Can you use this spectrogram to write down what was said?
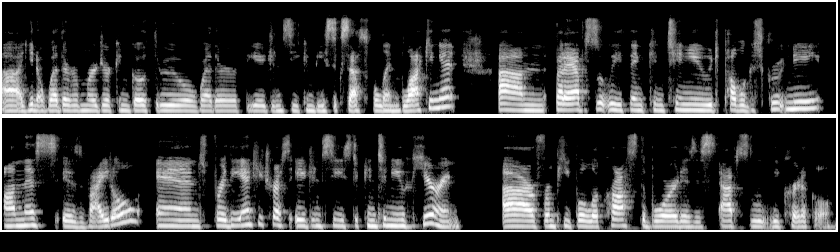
uh, you know whether a merger can go through or whether the agency can be successful in blocking it um, but i absolutely think continued public scrutiny on this is vital and for the antitrust agencies to continue hearing uh, from people across the board is, is absolutely critical.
